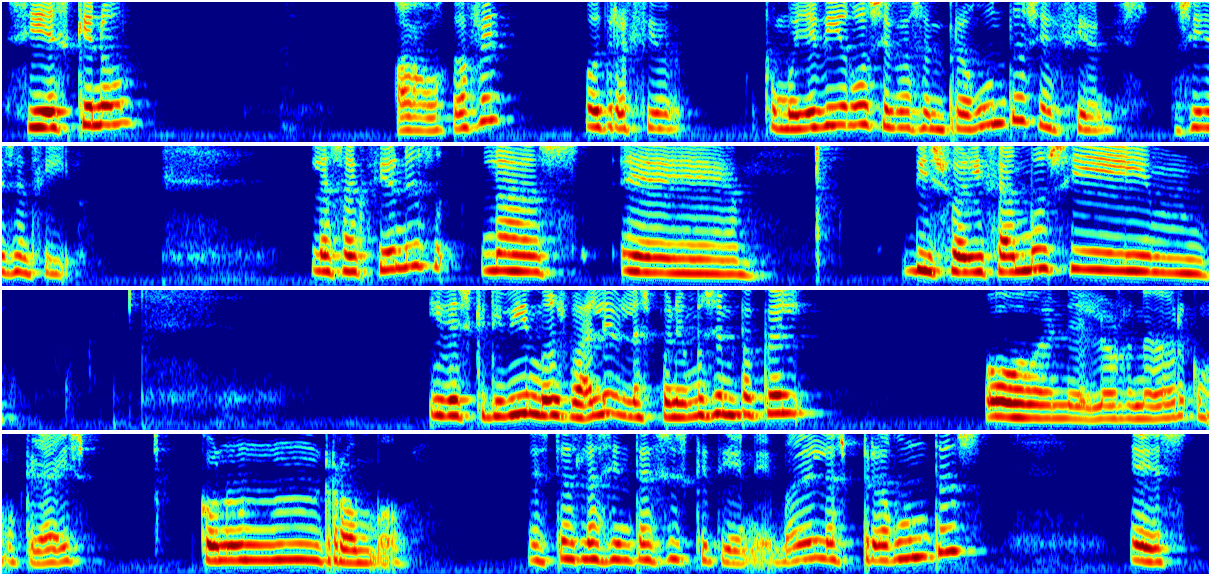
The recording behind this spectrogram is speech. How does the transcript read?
Si es que no, hago café. Otra acción. Como ya digo, se basa en preguntas y acciones. Así de sencillo. Las acciones las eh, visualizamos y y describimos, ¿vale? Las ponemos en papel o en el ordenador, como queráis, con un rombo. Esta es la sintaxis que tiene, ¿vale? Las preguntas es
